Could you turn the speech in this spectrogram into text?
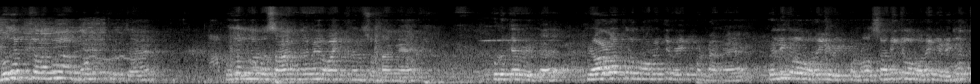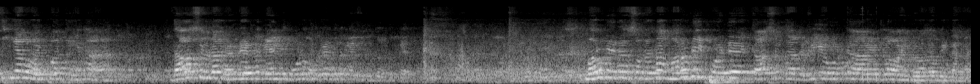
புதன்கிழமை மனு கொடுத்தேன். புதன்கிழமை சாயந்தரமே வாங்கிக்கிறேன்னு சொன்னாங்க. கொடுக்கவே இல்லை. வியாழக்கிழமை வரைக்கும் வெயிட் பண்ணாங்க. வெள்ளிக்கிழமை வரைக்கும் வெயிட் பண்ணோம். சனிக்கிழமை வரைக்கும் கிடைக்கல. திங்கக்கிழமை போய் பார்த்தீங்கன்னா தாசில்தார் ரெண்டு இடத்துல கையெழுத்து போகணும் ஒரு இடத்துல கையெழுத்து கொடுத்துருக்கேன் மறுபடியும் என்ன சொன்னேன்னா மறுபடியும் போயிட்டு தாசில்தார் வெளியே விட்டு ஆயிரம் வாங்கிட்டு வாங்க அப்படின்னாங்க.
